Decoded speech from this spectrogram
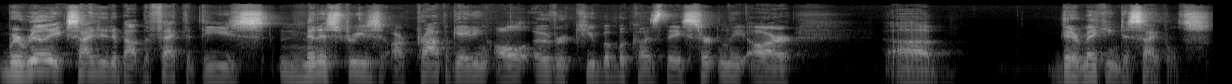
we're really excited about the fact that these ministries are propagating all over Cuba because they certainly are. Uh, they're making disciples.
